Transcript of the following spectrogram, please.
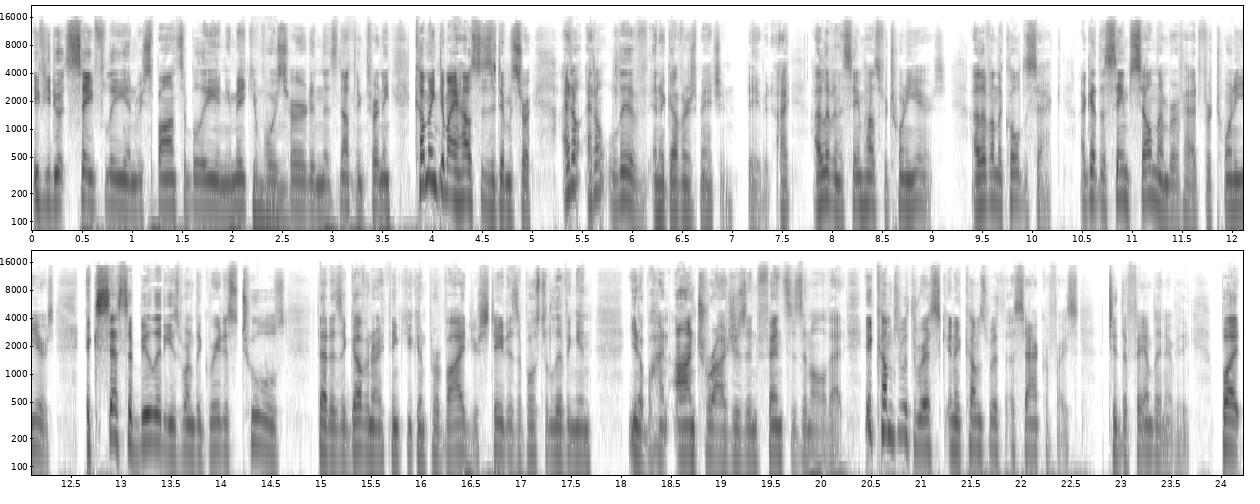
If you do it safely and responsibly, and you make your mm-hmm. voice heard, and there's nothing threatening. Coming to my house is a different story. I don't. I don't live in a governor's mansion, David. I I live in the same house for 20 years. I live on the cul-de-sac. I got the same cell number I've had for 20 years. Accessibility is one of the greatest tools that, as a governor, I think you can provide your state, as opposed to living in, you know, behind entourages and fences and all that. It comes with risk and it comes with a sacrifice to the family and everything. But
